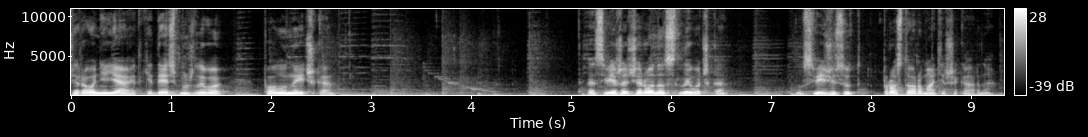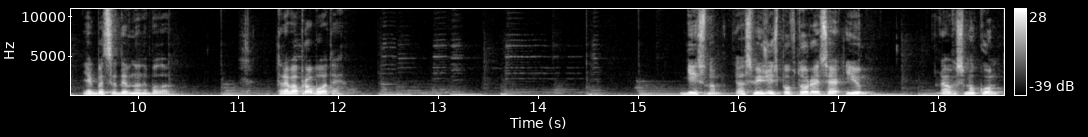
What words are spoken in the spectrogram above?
Червоні ягідки, десь, можливо, полуничка. Така свіжа червона сливочка. Ну, свіжість тут просто в ароматі шикарна. Як би це дивно не було. Треба пробувати. Дійсно, свіжість повторюється і в смаку.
